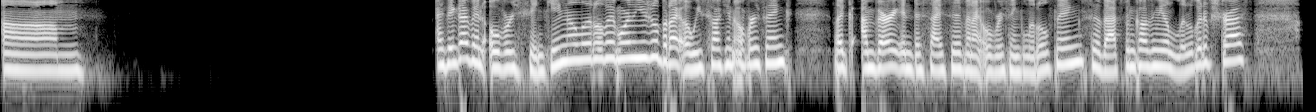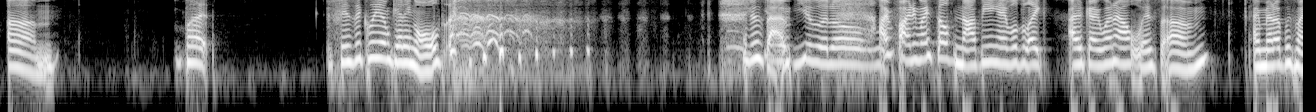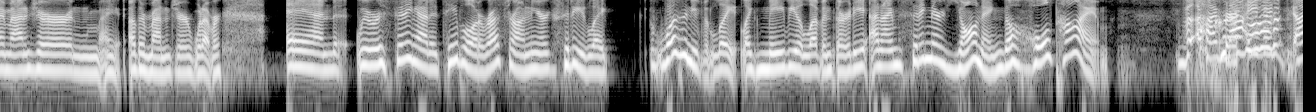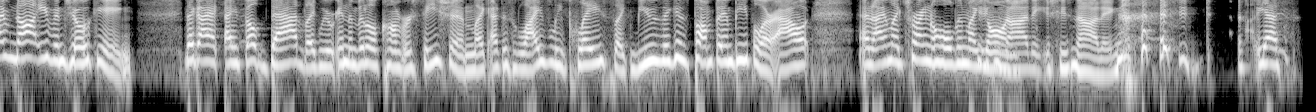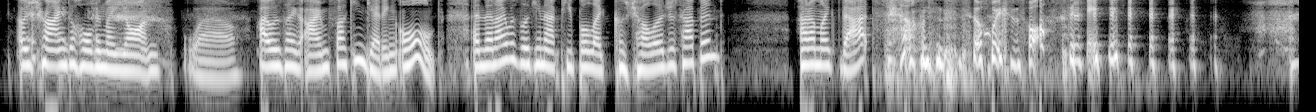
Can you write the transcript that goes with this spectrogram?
Um, I think I've been overthinking a little bit more than usual, but I always fucking overthink. Like I'm very indecisive and I overthink little things, so that's been causing me a little bit of stress. Um but physically I'm getting old. I just am. you little. I'm finding myself not being able to like like I went out with um I met up with my manager and my other manager, whatever. And we were sitting at a table at a restaurant in New York City, like it wasn't even late, like maybe 11:30, and I'm sitting there yawning the whole time. The- I'm not even I'm not even joking. Like I, I felt bad, like we were in the middle of conversation, like at this lively place, like music is pumping, people are out, and I'm like trying to hold in my She's yawns. nodding. She's nodding. She's, uh, Yes, I was trying to hold in my yawns. wow. I was like, I'm fucking getting old. And then I was looking at people like Coachella just happened. And I'm like, that sounds so exhausting. and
